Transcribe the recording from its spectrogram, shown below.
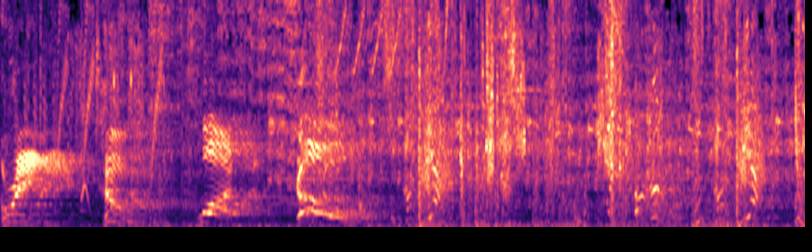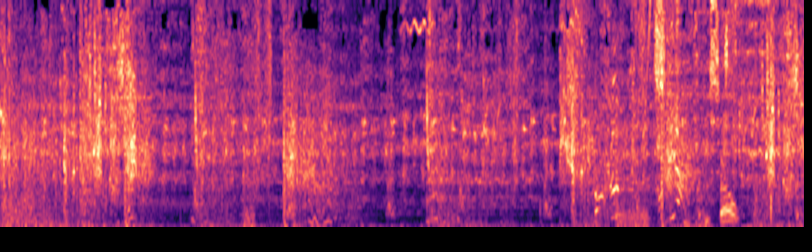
Three, two, one, go! Uh, let's keep this out.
